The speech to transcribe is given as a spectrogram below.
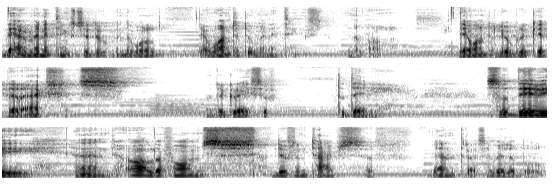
They have many things to do in the world, they want to do many things in the world. They want to lubricate their actions with the grace of the Devi. So Devi and all the forms, different types of yantras available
